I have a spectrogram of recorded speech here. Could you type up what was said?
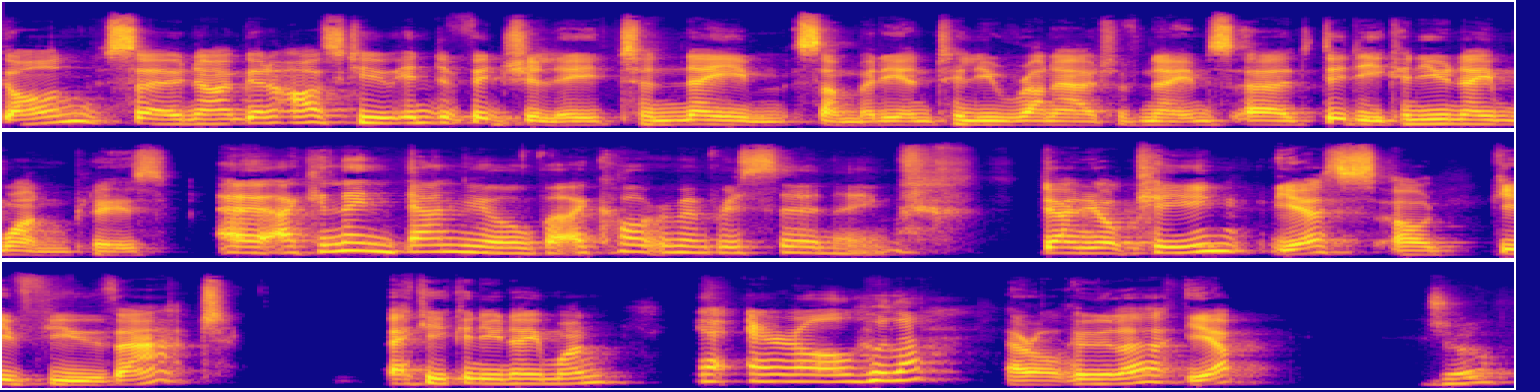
gone. So now I'm going to ask you individually to name somebody until you run out of names. Uh, Didi, can you name one, please? Uh, I can name Daniel, but I can't remember his surname. Daniel Keane. Yes, I'll give you that. Becky, can you name one? Yeah, Errol Hula. Errol Hula. Yep. Joe.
